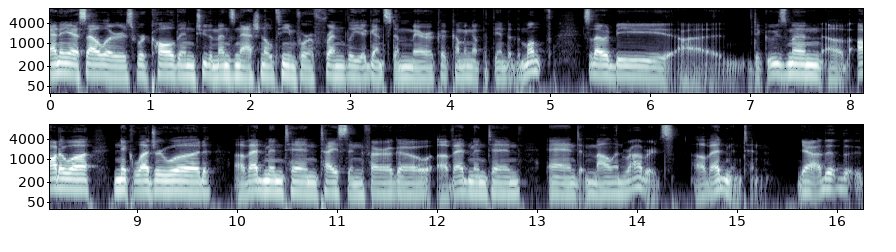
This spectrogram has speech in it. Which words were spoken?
NASLers were called into the men's national team for a friendly against America coming up at the end of the month. So that would be uh, Guzman of Ottawa, Nik Ledgerwood of Edmonton, Tyson Farago of Edmonton, and Mallan Roberts of Edmonton. Yeah, the, the,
